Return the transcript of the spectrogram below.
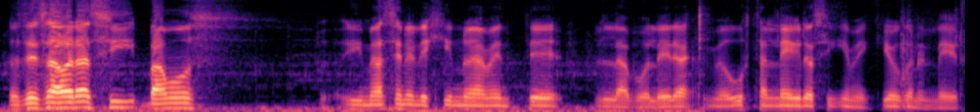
Entonces ahora sí vamos y me hacen elegir nuevamente la polera. Me gusta el negro, así que me quedo con el negro.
